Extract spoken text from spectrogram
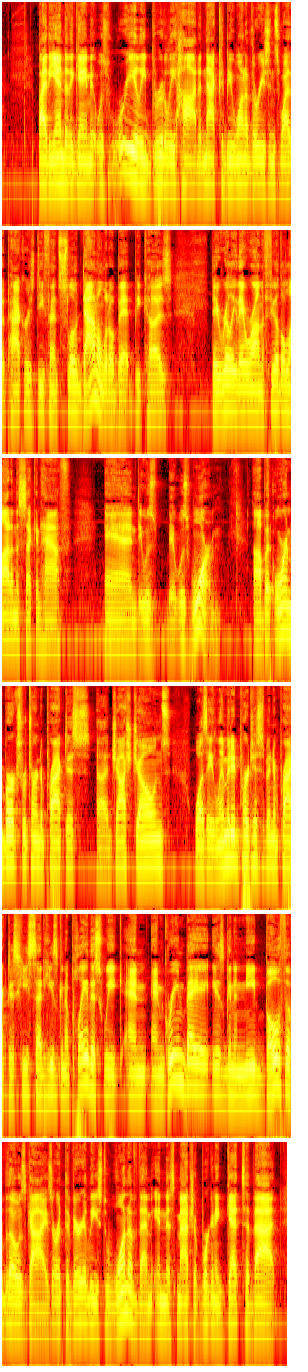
by the end of the game, it was really brutally hot, and that could be one of the reasons why the Packers defense slowed down a little bit because they really they were on the field a lot in the second half, and it was it was warm. Uh, but Oren Burks returned to practice. Uh, Josh Jones was a limited participant in practice. He said he's going to play this week, and and Green Bay is going to need both of those guys, or at the very least one of them in this matchup. We're going to get to that,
